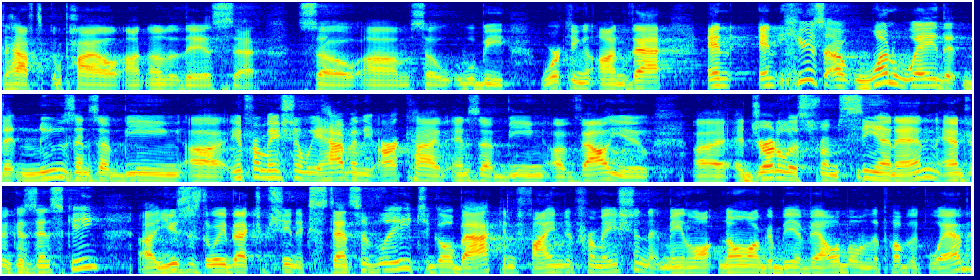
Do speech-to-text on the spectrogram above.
to have to compile another data set. So, um, so we'll be working on that. And, and here's uh, one way that, that news ends up being, uh, information we have in the archive ends up being of value. Uh, a journalist from CNN, Andrew Kaczynski, uh, uses the Wayback Machine extensively to go back and find information that may lo no longer be available in the public web.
